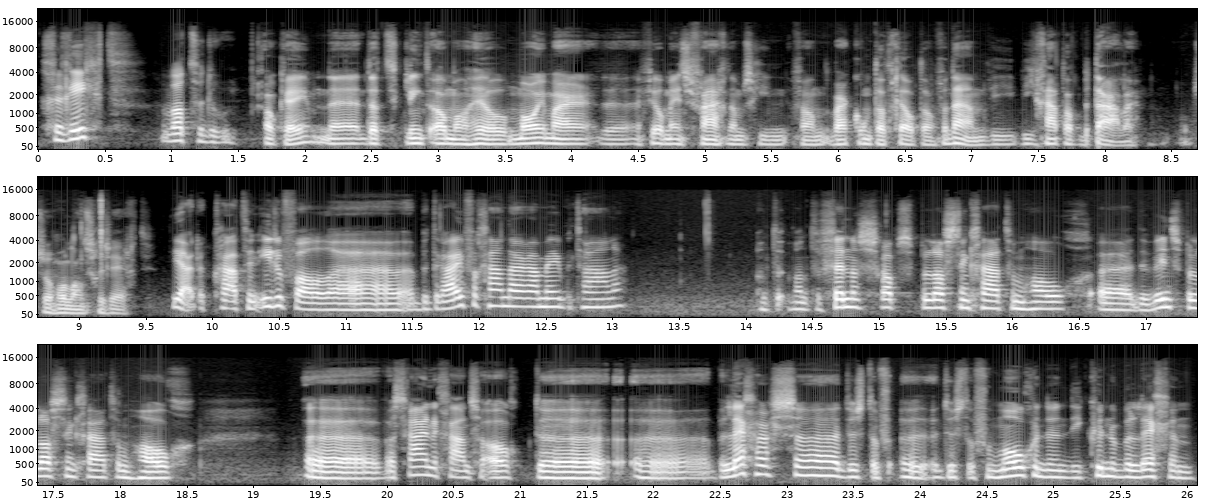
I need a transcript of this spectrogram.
gericht wat te doen. Oké, okay, dat klinkt allemaal heel mooi, maar veel mensen vragen dan misschien van waar komt dat geld dan vandaan? Wie, wie gaat dat betalen, op zo'n Hollands gezegd? Ja, dat gaat in ieder geval bedrijven gaan daaraan mee betalen. Want de, want de vennootschapsbelasting gaat omhoog, uh, de winstbelasting gaat omhoog. Uh, waarschijnlijk gaan ze ook de uh, beleggers, dus, de, dus de vermogenden die kunnen beleggen,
